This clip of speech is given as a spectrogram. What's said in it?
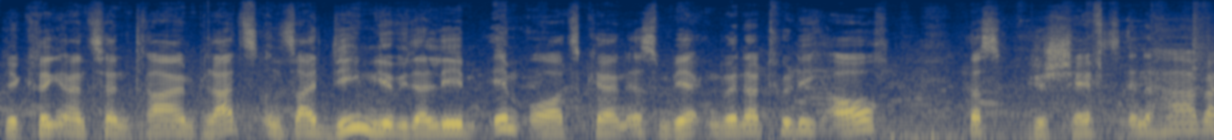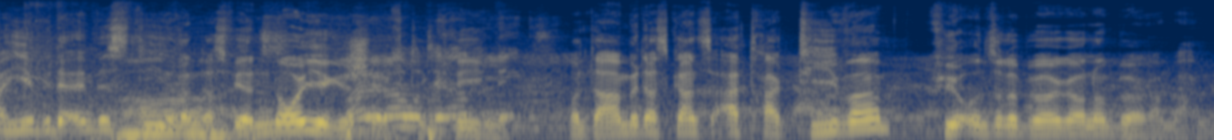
Wir kriegen einen zentralen Platz und seitdem hier wieder Leben im Ortskern ist, merken wir natürlich auch, dass Geschäftsinhaber hier wieder investieren, dass wir neue Geschäfte kriegen und damit das Ganze attraktiver für unsere Bürgerinnen und Bürger machen.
